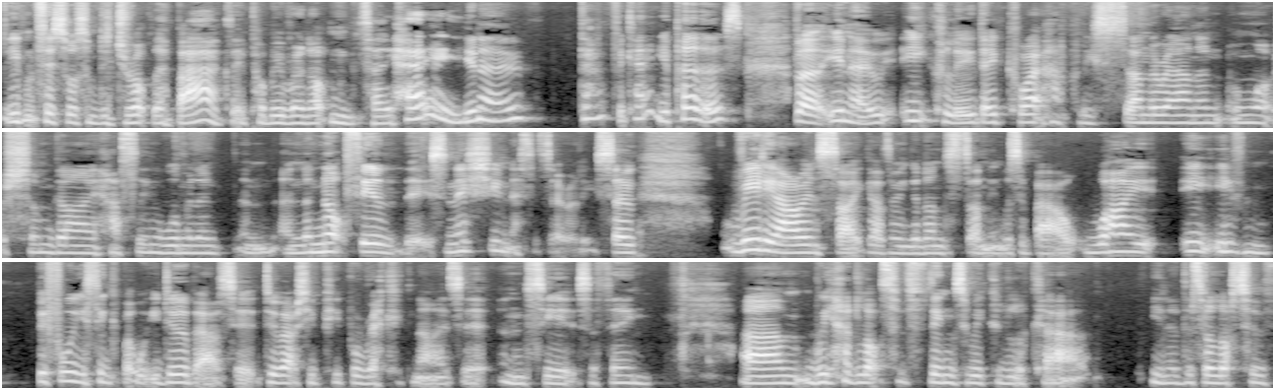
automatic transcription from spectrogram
even if they saw somebody drop their bag, they'd probably run up and say, hey, you know, don't forget your purse. But, you know, equally, they'd quite happily stand around and, and watch some guy hassling a woman and, and, and not feel that it's an issue necessarily. So, really, our insight gathering and understanding was about why, even before you think about what you do about it, do actually people recognize it and see it's a thing? Um, we had lots of things we could look at. You know, there's a lot of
